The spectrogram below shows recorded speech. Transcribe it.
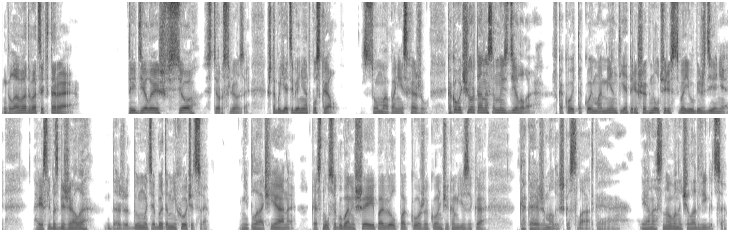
Глава двадцать вторая. «Ты делаешь все, — стер слезы, — чтобы я тебя не отпускал. С ума по ней схожу. Какого черта она со мной сделала? В какой такой момент я перешагнул через свои убеждения? А если бы сбежала? Даже думать об этом не хочется. Не плачь, Яна. Коснулся губами шеи и повел по коже кончиком языка. Какая же малышка сладкая. И она снова начала двигаться.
